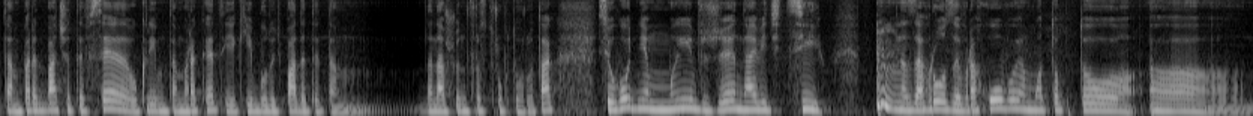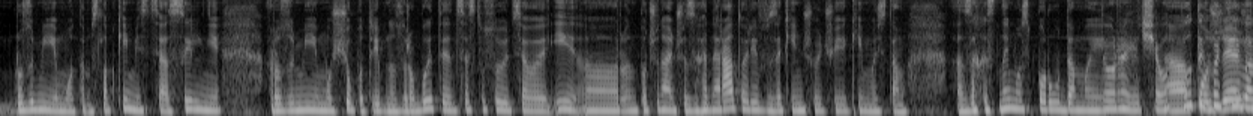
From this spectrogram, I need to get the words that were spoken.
там передбачити все, окрім там ракет, які будуть падати там на нашу інфраструктуру. Так сьогодні ми вже навіть ці загрози враховуємо, тобто е, розуміємо там слабкі місця, сильні, розуміємо, що потрібно зробити. Це стосується і е, починаючи з генераторів, закінчуючи якимось там е, захисними спорудами. До речі, от тут хотіла.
